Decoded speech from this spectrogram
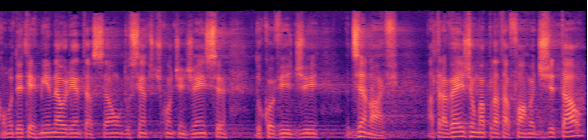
como determina a orientação do Centro de Contingência do Covid-19, através de uma plataforma digital,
